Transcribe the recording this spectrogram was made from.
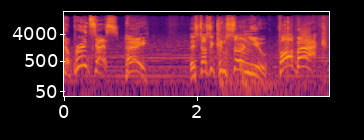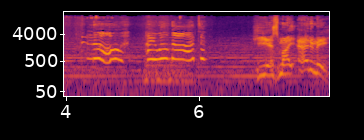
The princess? Hey! This doesn't concern you! Fall back! No, I will not! He is my enemy!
